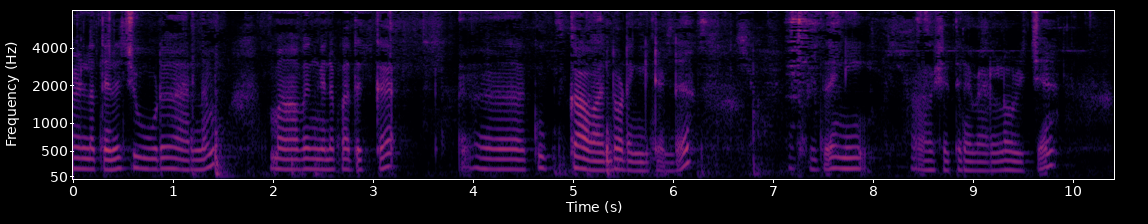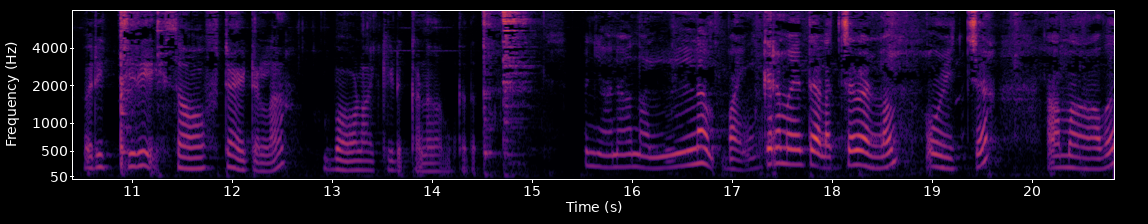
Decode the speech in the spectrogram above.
വെള്ളത്തിന് ചൂട് കാരണം മാവ് ഇങ്ങനെ പതുക്കെ കുക്കാവാൻ തുടങ്ങിയിട്ടുണ്ട്. ഇത് ഇനി ആവശ്യത്തിന് വെള്ളം ഒഴിച്ച് ഒരിച്ചിരി സോഫ്റ്റ് ആയിട്ടുള്ള ബോളാക്കി എടുക്കണം നമുക്കത്. അപ്പം ഞാൻ ആ നല്ല ഭയങ്കരമായി തിളച്ച വെള്ളം ഒഴിച്ച് ആ മാവ്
